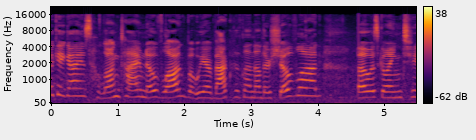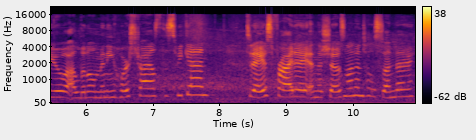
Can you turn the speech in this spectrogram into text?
Okay guys, long time no vlog, but we are back with another show vlog. Beau is going to a little mini horse trials this weekend. Today is Friday and the show's not until Sunday,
